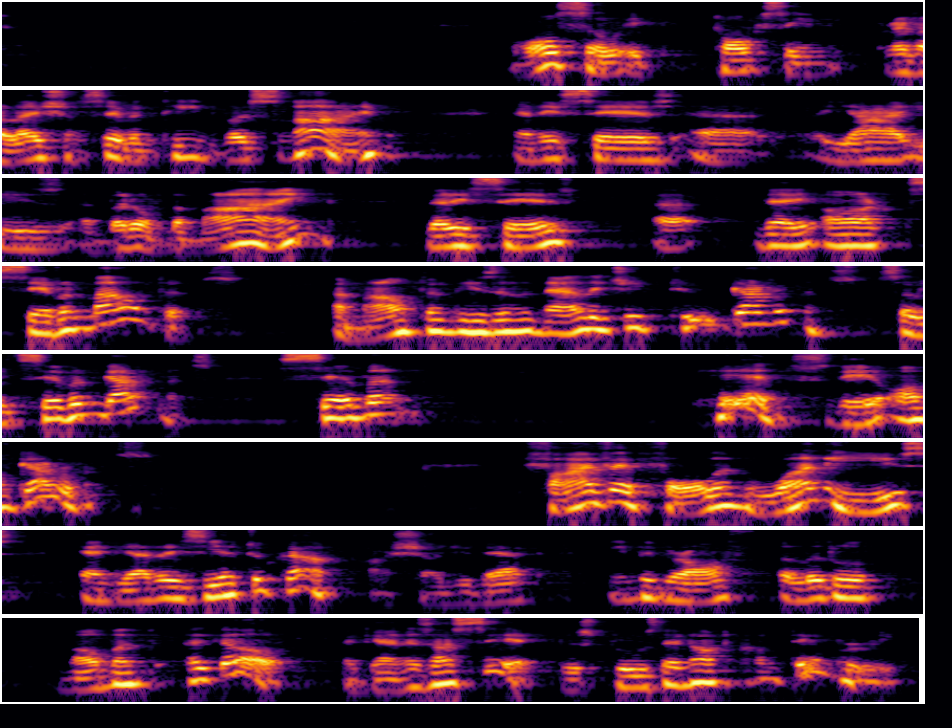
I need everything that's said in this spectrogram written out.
Also, it talks in Revelation 17, verse 9, and it says, uh, Yah is a bit of the mind, that it says, uh, they are seven mountains. A mountain is an analogy to governments. So it's seven governments, seven heads there of governments. Five have fallen, one is, and the other is yet to come. I showed you that in the graph a little moment ago. Again, as I said, this proves they're not contemporary.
